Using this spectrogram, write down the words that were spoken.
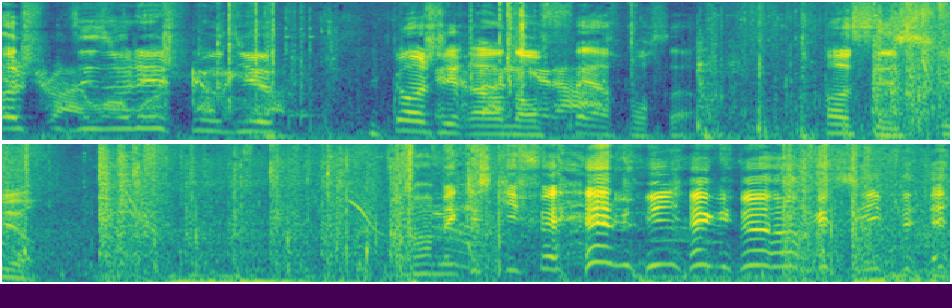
Oh, je suis désolé, je suis odieux. Quand j'irai en enfer pour ça. Oh, c'est sûr. Oh, mais qu'est-ce qu'il fait, lui, Qu'est-ce qu'il fait?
